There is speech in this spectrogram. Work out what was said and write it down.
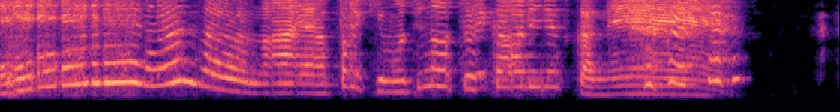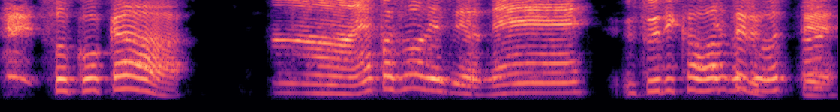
ええー、なんだろうな。やっぱり気持ちの移り変わりですかね。そこか、うん、やっぱそうですよね。移り変わってるやっぱ気持ちの。移り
